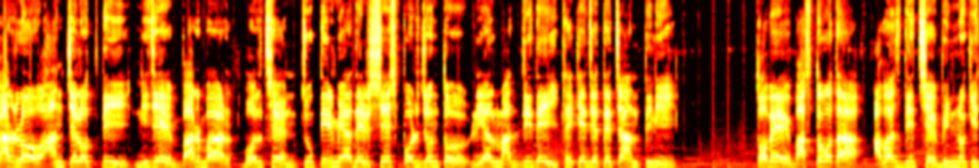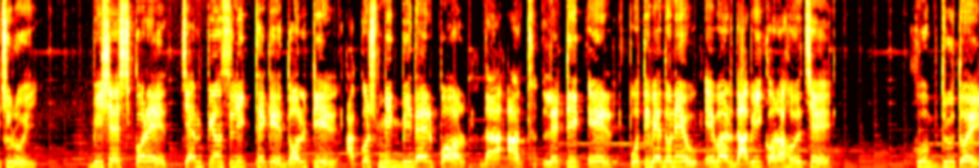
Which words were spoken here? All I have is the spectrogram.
কার্লো আঞ্চেলত্তি নিজে বারবার বলছেন, চুক্তির মেয়াদের শেষ পর্যন্ত রিয়াল মাদ্রিদেই থেকে যেতে চান তিনি। তবে বাস্তবতা আভাস দিচ্ছে ভিন্ন কিছুরই। বিশেষ করে চ্যাম্পিয়ন্স লিগ থেকে দলটির আকস্মিক বিদায়ের পর দ্য অ্যাথলেটিক এর প্রতিবেদনেও এবার দাবি করা হয়েছে। খুব দ্রুতই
